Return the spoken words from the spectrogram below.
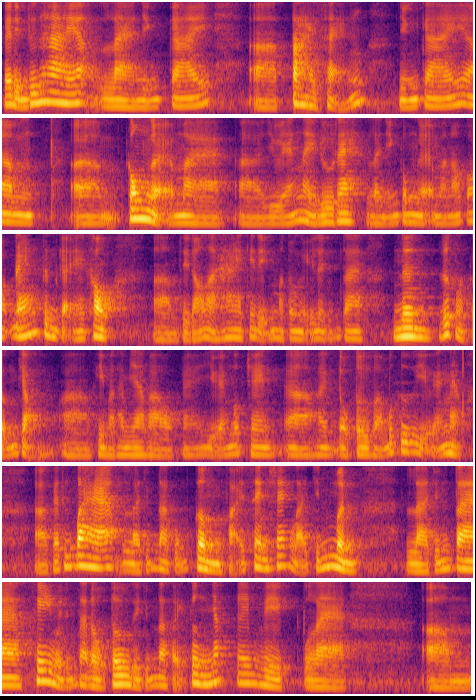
Cái điểm thứ hai á, là những cái à, tài sản những cái um, uh, công nghệ mà uh, dự án này đưa ra là những công nghệ mà nó có đáng tin cậy hay không? À, thì đó là hai cái điểm mà tôi nghĩ là chúng ta nên rất là cẩn trọng à, khi mà tham gia vào cái dự án blockchain à, hay đầu tư vào bất cứ cái dự án nào. À, cái thứ ba là chúng ta cũng cần phải xem xét lại chính mình là chúng ta khi mà chúng ta đầu tư thì chúng ta phải cân nhắc cái việc là um,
